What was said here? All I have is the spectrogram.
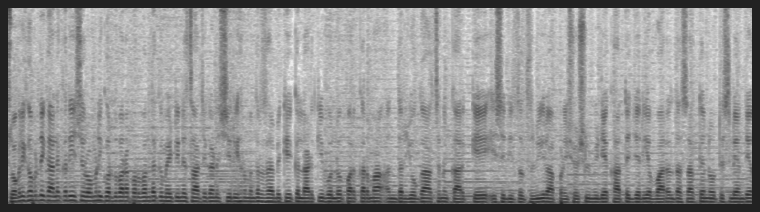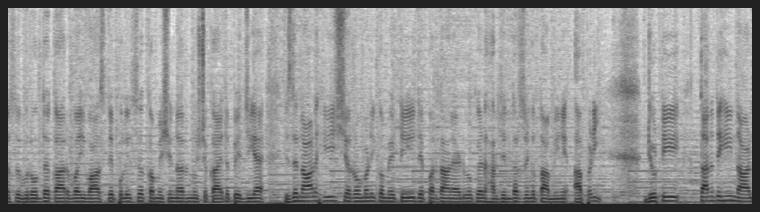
ਸੋ ਅਗਲੀ ਖਬਰ ਦੀ ਗੱਲ ਕਰੀਏ, ਸ਼੍ਰੋਮਣੀ ਗੁਰਦੁਆਰਾ ਪ੍ਰਬੰਧਕ ਕਮੇਟੀ ਨੇ ਸੱਚਖੰਡ ਸ੍ਰੀ ਹਰਮੰਦਰ ਸਾਹਿਬ ਵਿਖੇ ਇੱਕ ਲੜਕੀ ਵੱਲੋਂ ਪਰਕਰਮਾ ਅੰਦਰ ਯੋਗਾ ਆਸਨ ਕਰਕੇ ਇਸ ਦੀ ਤਸਵੀਰ ਆਪਣੇ ਸੋਸ਼ਲ ਮੀਡੀਆ ਖਾਤੇ ਜਰੀਏ ਵਾਇਰਲ ਦਾ ਸਖਤ ਨੋਟਿਸ ਲੈਂਦੇ ਉਸ ਵਿਰੁੱਧ ਕਾਰਵਾਈ ਵਾਸਤੇ ਪੁਲਿਸ ਕਮਿਸ਼ਨਰ ਨੂੰ ਸ਼ਿਕਾਇਤ ਭੇਜੀ ਹੈ। ਇਸ ਦੇ ਨਾਲ ਹੀ ਸ਼੍ਰੋਮਣੀ ਕਮੇਟੀ ਦੇ ਪ੍ਰਧਾਨ ਐਡਵੋਕੇਟ ਹਰਜਿੰਦਰ ਸਿੰਘ ਧਾਮੀ ਨੇ ਆਪਣੀ ਡਿਊਟੀ ਤਨਦੇਹੀ ਨਾਲ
